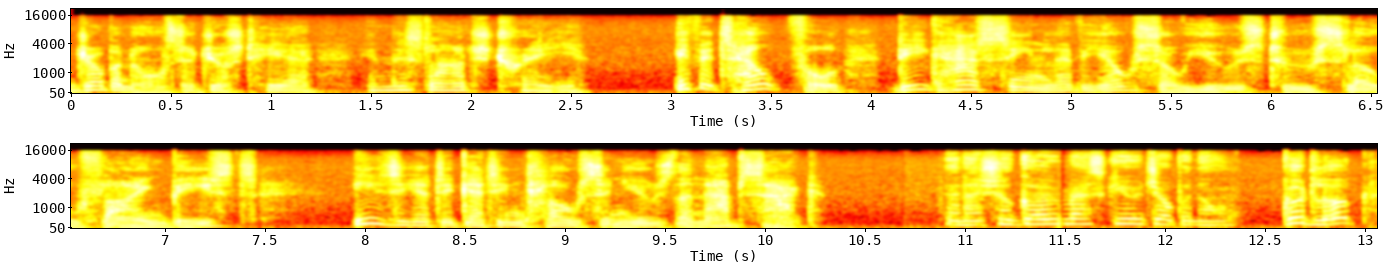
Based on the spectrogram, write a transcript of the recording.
jobberknolls are just here, in this large tree. If it's helpful, Deek has seen Levioso used to slow flying beasts. Easier to get in close and use the knapsack. Then I shall go and rescue a jobberknoll. Good luck.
